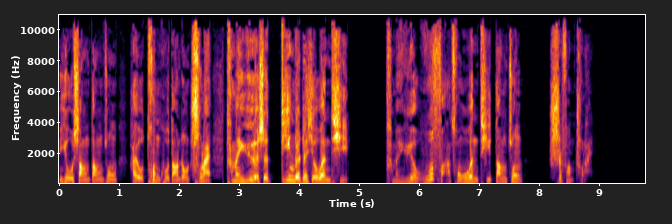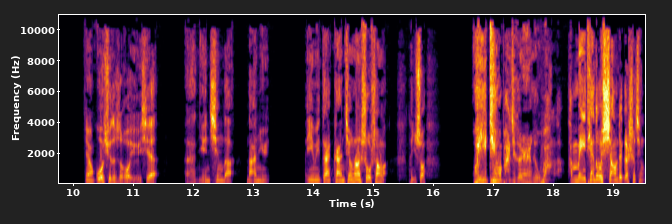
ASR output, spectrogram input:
忧伤当中，还有痛苦当中出来。他们越是盯着这些问题，他们越无法从问题当中释放出来。像过去的时候，有一些呃年轻的男女，因为在感情上受伤了，他就说：“我一定要把这个人给忘了。”他每天都想这个事情，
